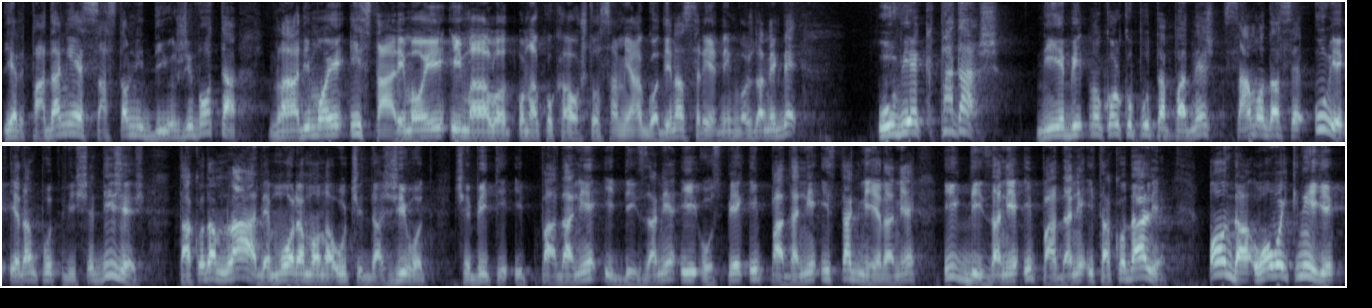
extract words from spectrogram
Jer padanje je sastavni dio života. Mladi moji i stari moji i malo onako kao što sam ja godina, srednjih možda negdje, uvijek padaš. Nije bitno koliko puta padneš, samo da se uvijek jedan put više dižeš. Tako da mlade moramo naučiti da život će biti i padanje i dizanje i uspjeh i padanje i stagniranje i dizanje i padanje i tako dalje. Onda u ovoj knjigi,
